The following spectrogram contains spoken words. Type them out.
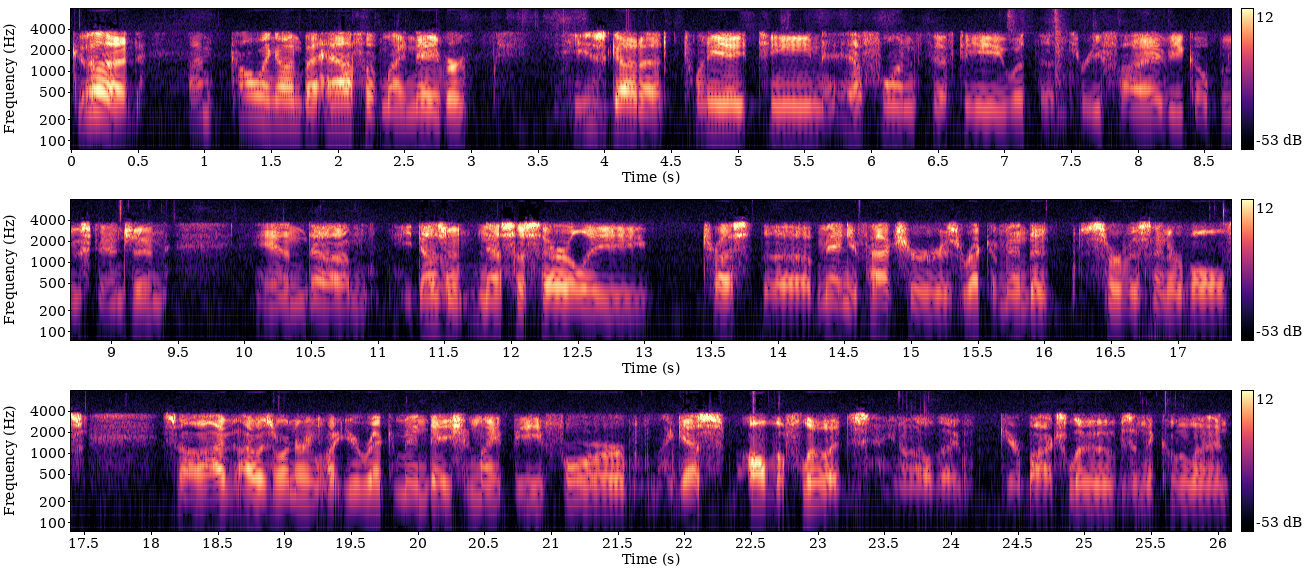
Good. I'm calling on behalf of my neighbor. He's got a 2018 F-150 with the 3.5 EcoBoost engine, and um, he doesn't necessarily trust the manufacturer's recommended service intervals. So I, I was wondering what your recommendation might be for, I guess, all the fluids, you know, all the gearbox lubes and the coolant,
